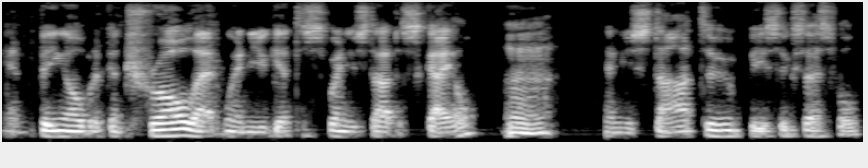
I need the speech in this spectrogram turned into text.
and being able to control that when you get to when you start to scale mm, and you start to be successful,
